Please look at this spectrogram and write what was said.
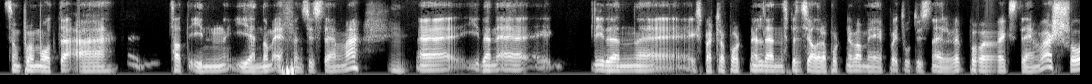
som på en måte er tatt inn gjennom FN-systemet. Mm. I den i den eh, ekspertrapporten, eller den spesialrapporten jeg var med på i 2011 på ekstremvær, så,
